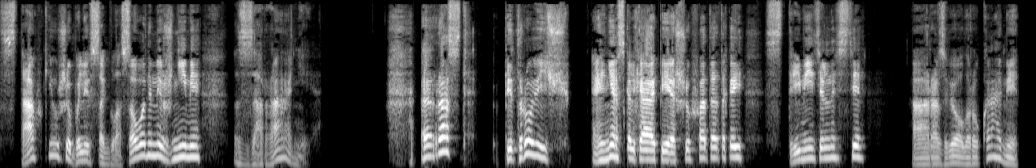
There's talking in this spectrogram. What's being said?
ставки уже были согласованы между ними заранее. Раст Петрович, несколько опешив от этой стремительности, а развел руками,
